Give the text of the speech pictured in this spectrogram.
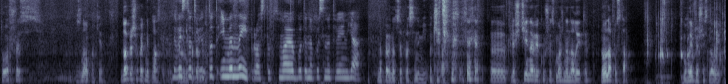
То щось. Знов пакет. Добре, що хоч не пластиковий. Дивись, мені тут, подобається. тут іменний просто. Тут має бути написано твоє ім'я. Напевно, це просто не мій пакет. Е, Плящина, в яку щось можна налити. Ну вона пуста. Могли б вже щось налити.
